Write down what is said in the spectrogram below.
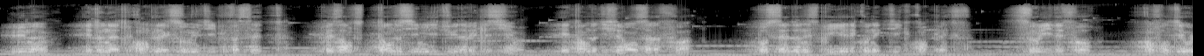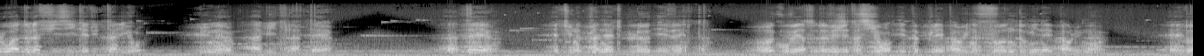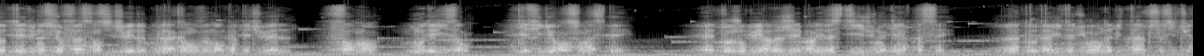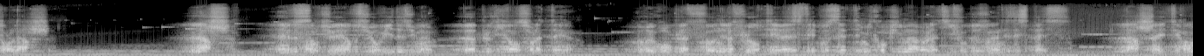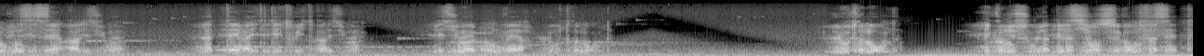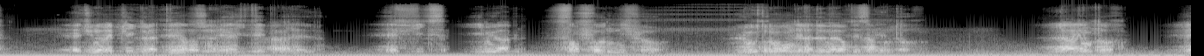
L'humain est un être complexe aux multiples facettes, présente tant de similitudes avec les siens et tant de différences à la fois, possède un esprit et des connectiques complexes, solide et fort, confronté aux lois de la est une planète bleue et verte, recouverte de végétation et peuplée par une faune dominée par l'humain. Elle est dotée d'une surface constituée de plaques en mouvement perpétuel, formant, modélisant, défigurant son aspect. Elle est aujourd'hui ravagée par les vestiges d'une guerre passée. La totalité du monde habitable se situe dans l'Arche. L'Arche est le sanctuaire de survie des humains, peuple vivant sur la Terre. Regroupe la faune et la flore terrestre et possède des microclimats relatifs aux besoins des espèces. L'arche a été rendue nécessaire par les humains. La Terre a été détruite par les humains. Les humains ont ouvert l'outre-monde. L'outre-monde est connu sous l'appellation seconde facette. Est une réplique de la Terre dans une réalité parallèle. Est fixe, immuable, sans faune ni flore. L'outre-monde est la demeure des Arientors. L'Arientor,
